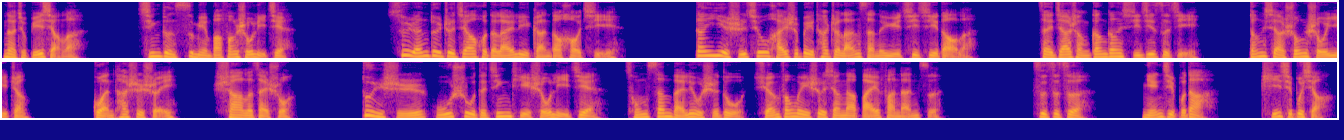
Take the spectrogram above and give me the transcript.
那就别想了。金盾四面八方手里剑。虽然对这家伙的来历感到好奇，但叶时秋还是被他这懒散的语气气到了。再加上刚刚袭击自己，当下双手一张，管他是谁，杀了再说。顿时，无数的晶体手里剑。从三百六十度全方位射向那白发男子，自自自，年纪不大，脾气不小。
